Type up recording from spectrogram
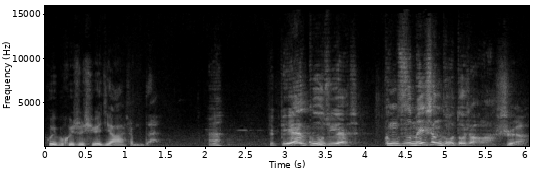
会不会是雪茄什么的？啊？别别顾局，工资没剩多多少了。是啊。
